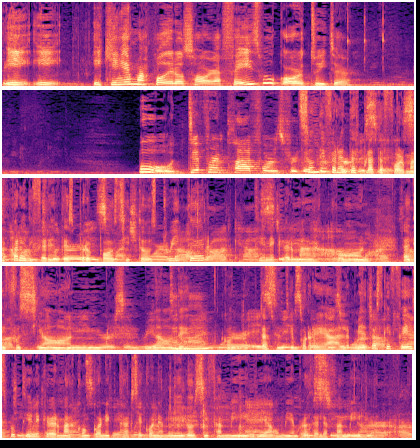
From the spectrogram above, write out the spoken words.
Y, ¿Y quién es más poderoso ahora, Facebook o Twitter? Son diferentes plataformas para um, diferentes propósitos. Twitter tiene que ver más um, con la difusión ¿no? de conductas en tiempo real, mientras que Facebook tiene que ver más con conectarse con amigos y familia o miembros de la familia.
